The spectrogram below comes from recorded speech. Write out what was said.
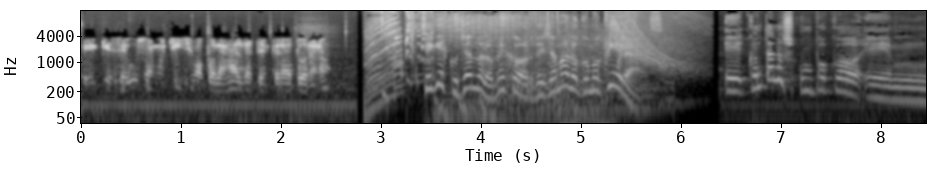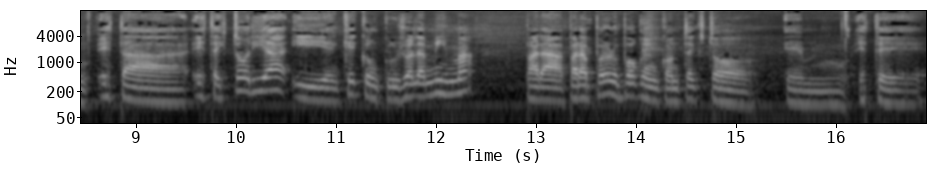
eh, que se usa muchísimo por las altas temperaturas, ¿no? Sigue escuchando lo mejor de llamarlo como quieras. Eh, contanos un poco em, esta, esta historia y en qué concluyó la misma para, para poner un poco en contexto em, este,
